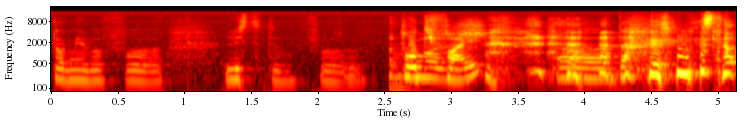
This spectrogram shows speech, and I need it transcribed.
той ми е в а, листата в Spotify. А, да, не знам.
